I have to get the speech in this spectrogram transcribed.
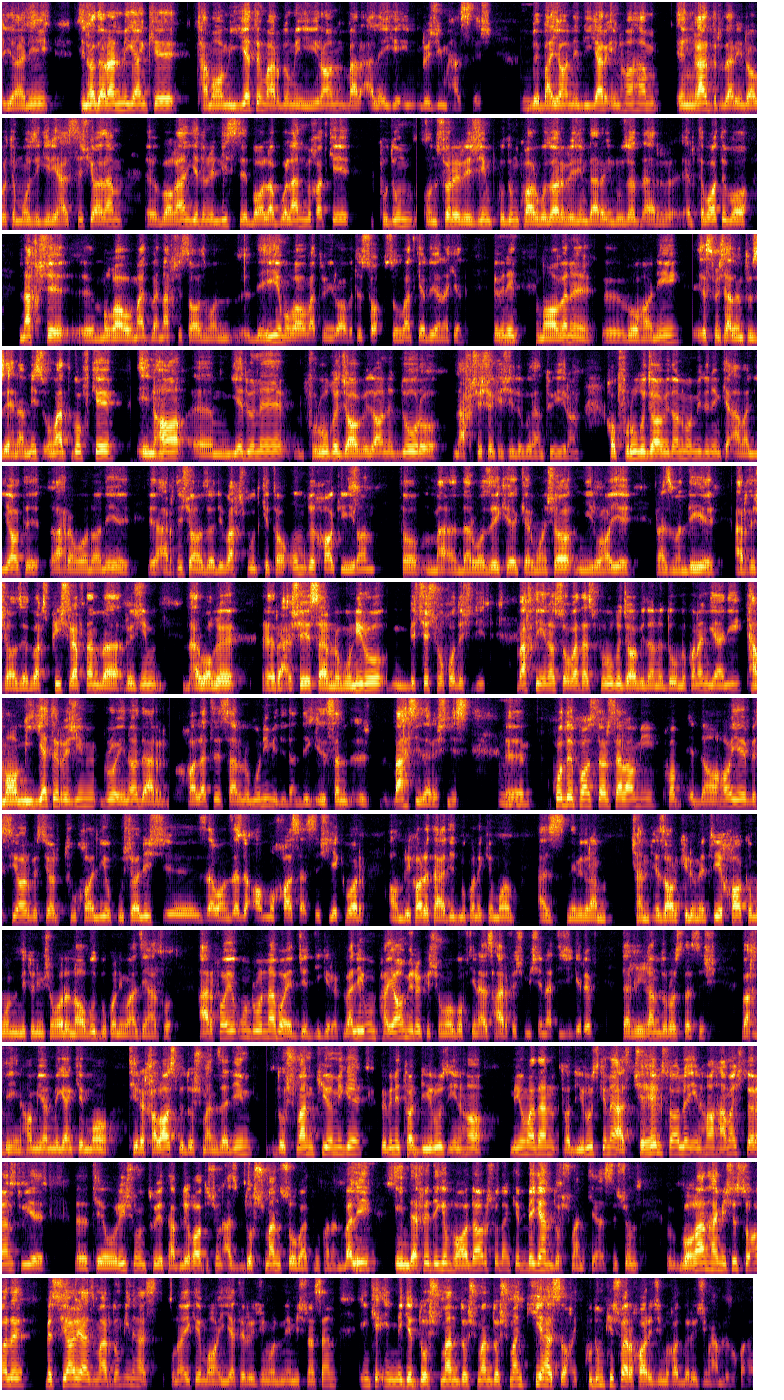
یعنی اینا دارن میگن که تمامیت مردم ایران بر علیه این رژیم هستش. به بیان دیگر اینها هم انقدر در این رابطه موزگیری هستش که آدم واقعا یه دونه لیست بالا بلند می‌خواد که کدوم عنصر رژیم کدوم کارگزار رژیم در این روزا در ارتباط با نقش مقاومت و نقش سازماندهی مقاومت تو این رابطه صحبت کرده یا نکرده؟ ببینید معاون روحانی اسمش الان تو ذهنم نیست. اومد گفت که اینها یه دونه فروغ جاویدان دو رو نقشش کشیده بودن تو ایران. خب فروغ جاویدان ما می‌دونیم که عملیات قهرمانانه ارتش آزادی بخش بود که تا عمق خاک ایران تا دروازه که کرمانشاه نیروهای رزمنده ارتش آزاد بخش پیش رفتن و رژیم در واقع رعشه سرنگونی رو به چشم خودش دید. وقتی اینا صحبت از فروغ جاویدان دو می‌کنن یعنی تمامیت رژیم رو اینا در حالت سرنگونی می‌دیدن. اصلا بحثی درش نیست. خود پاسدار سلامی خب ادعاهای بسیار بسیار توخالی و پوشالیش زبانزد عام و خاص هستش. یک بار آمریکا رو تهدید می‌کنه که ما از نمی‌دونم چند هزار کیلومتری خاکمون می‌تونیم شما رو نابود بکنیم و از این حرفا. حرفای اون رو نباید جدی گرفت. ولی اون پیامی رو که شما گفتین از حرفش میشه نتیجه گرفت دقیقا درست هستش. وقتی اینها میان میگن که ما تیر خلاص به دشمن زدیم دشمن کیو میگه؟ ببینید تا دیروز اینها می اومدن تا دیروز که نه از چهل سال اینها همش دارن توی تئوریشون توی تبلیغاتشون از دشمن صحبت می‌کنن. ولی این دفعه دیگه وادار شدن که بگن دشمن کی هستش. چون واقعا همیشه سوال بسیاری از مردم این هست. اونایی که ماهیت رژیم رو نمی‌شناسن این که این میگه دشمن دشمن دشمن کی هست آخه؟ کدوم کشور خارجی می‌خواد به رژیم حمله بکنه؟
